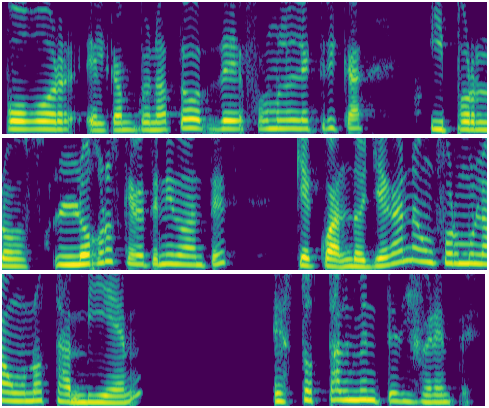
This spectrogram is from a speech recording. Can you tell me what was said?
por el campeonato de Fórmula Eléctrica y por los logros que había tenido antes, que cuando llegan a un Fórmula 1 también es totalmente diferente.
